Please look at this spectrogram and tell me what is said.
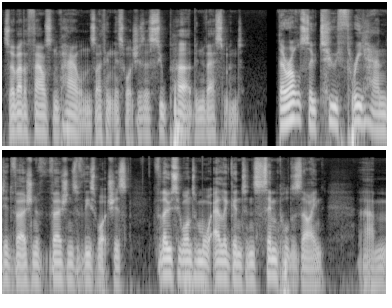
So about £1,000, I think this watch is a superb investment. There are also two three-handed version of, versions of these watches for those who want a more elegant and simple design, um,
